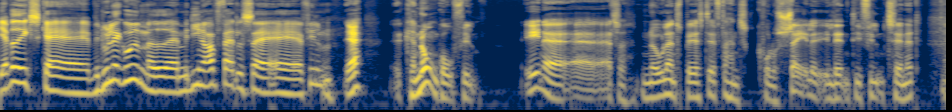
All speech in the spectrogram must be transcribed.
jeg ved ikke, skal, vil du lægge ud med, øh, med din opfattelse af filmen? Ja, kanon god film. En af, af altså Nolans bedste efter hans kolossale elendige film Tenet. Ja.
